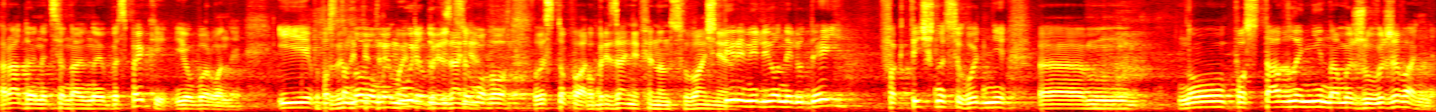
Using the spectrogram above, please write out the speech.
Радою національної безпеки і оборони, і не постановами уряду від 7 листопада. Обрізання фінансування. 4 мільйони людей фактично сьогодні ем, ну, поставлені на межу виживання.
